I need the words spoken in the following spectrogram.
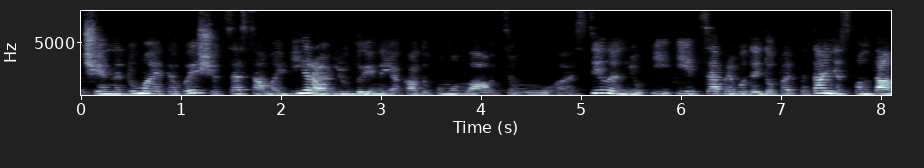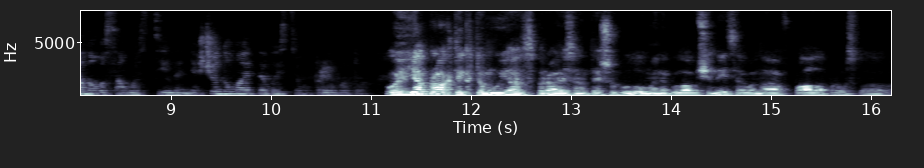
Чи не думаєте ви, що це саме віра людини, яка допомогла цьому е, зціленню, і, і це приводить до питання спонтанного самостілення? Що думаєте ви з цього приводу? Ой, я практик, тому я спираюся на те, що було. У мене була учениця, вона впала просто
